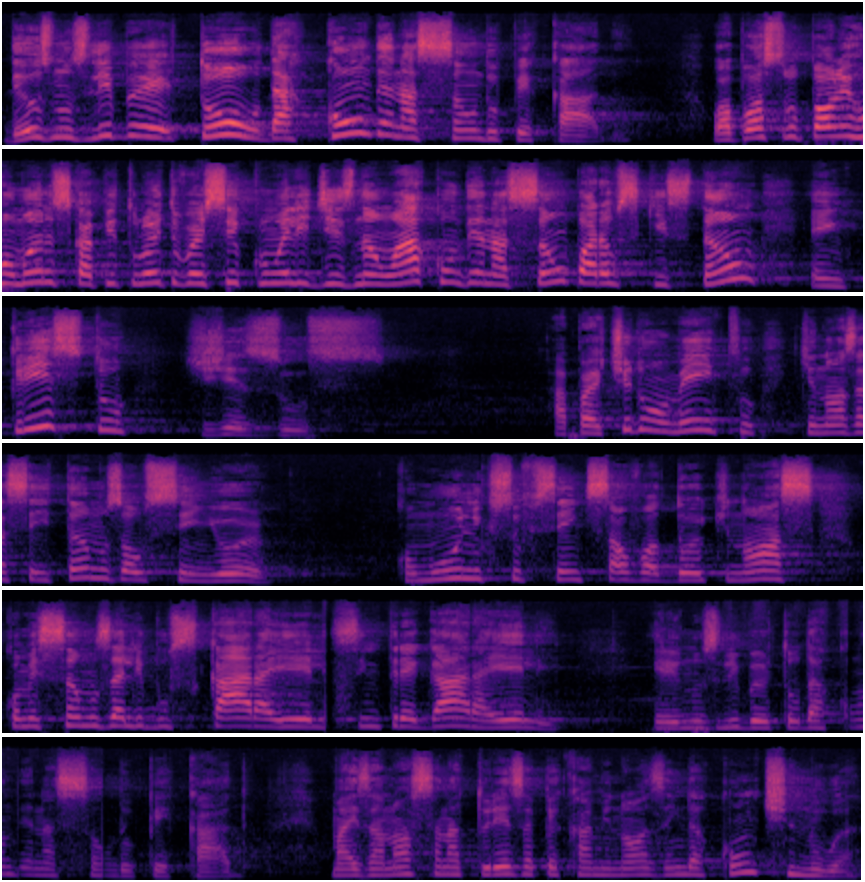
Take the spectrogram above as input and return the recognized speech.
Deus nos libertou da condenação do pecado. O apóstolo Paulo, em Romanos capítulo 8, versículo 1, ele diz: Não há condenação para os que estão em Cristo Jesus. A partir do momento que nós aceitamos ao Senhor como único e suficiente Salvador, que nós começamos a lhe buscar a Ele, se entregar a Ele, Ele nos libertou da condenação do pecado. Mas a nossa natureza pecaminosa ainda continua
